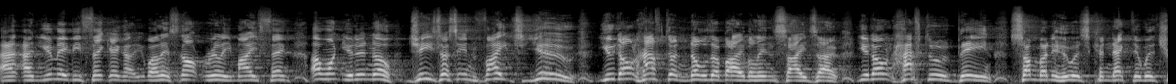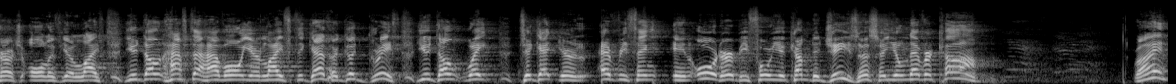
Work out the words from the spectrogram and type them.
and, and, you may be thinking, uh, well, it's not really my thing, I want you to know Jesus invites you. You don't have to know the Bible insides out. You don't have to have been somebody who is connected with church all of your life. You don't have to have all your life together. Good grief. You don't wait to get your everything in order before you come to Jesus. Jesus or you'll never come. Right?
